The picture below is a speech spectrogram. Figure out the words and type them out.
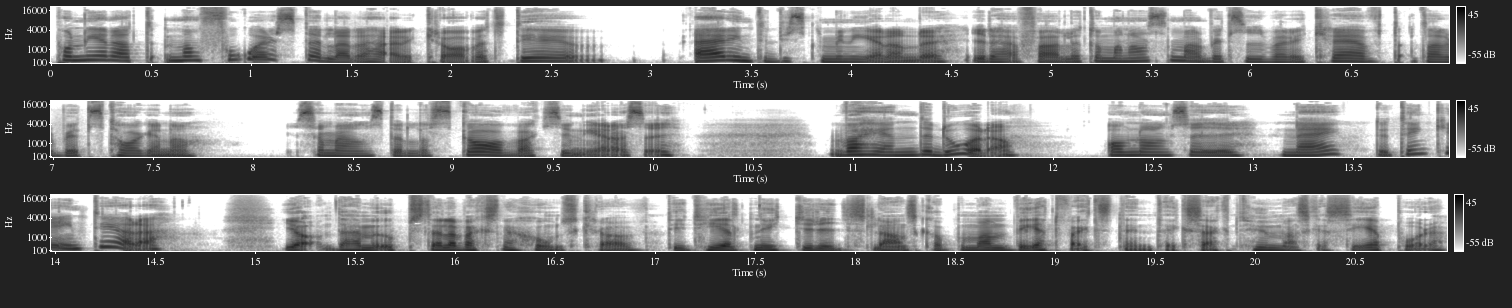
Ponera att man får ställa det här kravet. Det är inte diskriminerande i det här fallet om man har som arbetsgivare krävt att arbetstagarna som är anställda ska vaccinera sig. Vad händer då, då? Om någon säger nej, det tänker jag inte göra. Ja, det här med uppställa vaccinationskrav, det är ett helt nytt juridiskt landskap och man vet faktiskt inte exakt hur man ska se på det.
